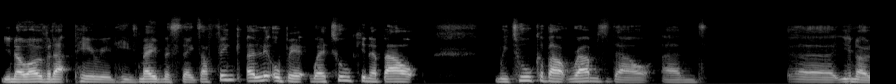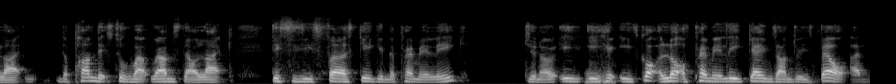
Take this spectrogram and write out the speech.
you know, over that period he's made mistakes. I think a little bit. We're talking about we talk about Ramsdale and uh, you know, like the pundits talk about Ramsdale like this is his first gig in the Premier League. Do you know, he, he he's got a lot of Premier League games under his belt, and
